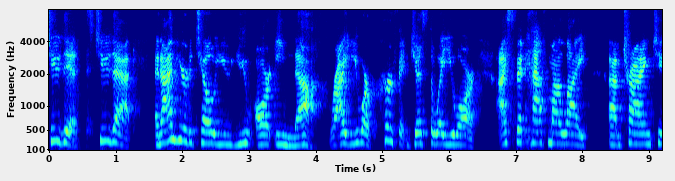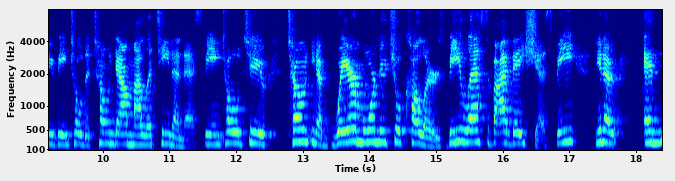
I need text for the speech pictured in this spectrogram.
too this, too that. And I'm here to tell you, you are enough, right? You are perfect just the way you are. I spent half my life um, trying to being told to tone down my Latina-ness, being told to tone, you know, wear more neutral colors, be less vivacious, be, you know, and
